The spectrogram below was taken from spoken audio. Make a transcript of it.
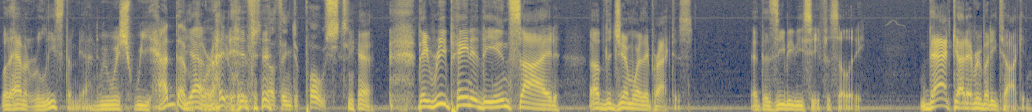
Well, they haven't released them yet. We wish we had them. Yeah, for right. you. There's nothing to post. Yeah. They repainted the inside of the gym where they practice at the ZBBC facility. That got everybody talking.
